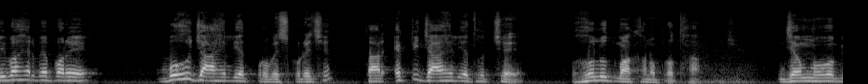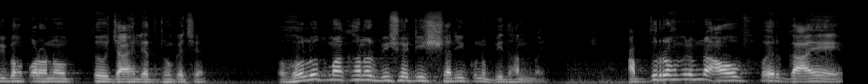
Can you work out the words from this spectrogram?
বিবাহের ব্যাপারে বহু জাহেলিয়াত প্রবেশ করেছে। তার একটি জাহেলিয়াত হচ্ছে হলুদ মাখানো প্রথা। যেমনভাবে বিবাহ পড়ানোতেও জাহেলিয়াত ঢুকেছে। হলুদ মাখানোর বিষয়টি সারি কোনো বিধান নয়। আব্দুর রহমান আউফের গায়ে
